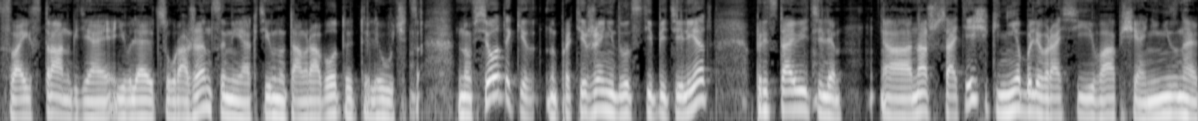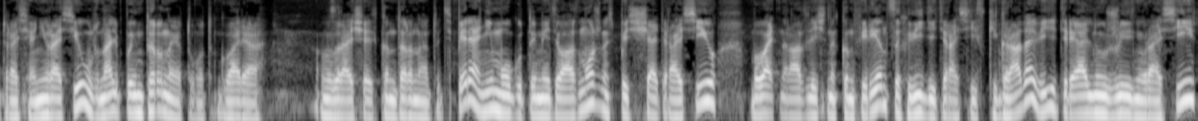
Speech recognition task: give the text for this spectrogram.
своих стран, где являются уроженцами и активно там работают или учатся. Но все-таки на протяжении 25 лет представители а, наши соотечественники не были в России вообще. Они не знают Россию. Они Россию узнали по интернету, вот говоря возвращаясь к интернету. Теперь они могут иметь возможность посещать Россию, бывать на различных конференциях, видеть российские города, видеть реальную жизнь в России,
